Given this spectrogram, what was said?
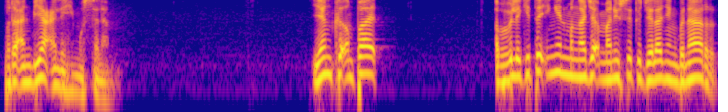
para anbiya wassalam. Yang keempat, apabila kita ingin mengajak manusia ke jalan yang benar,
